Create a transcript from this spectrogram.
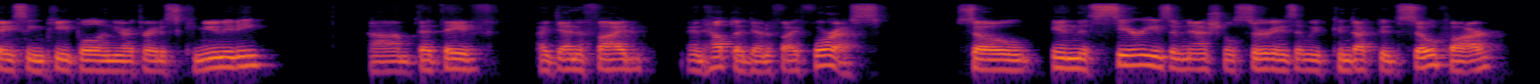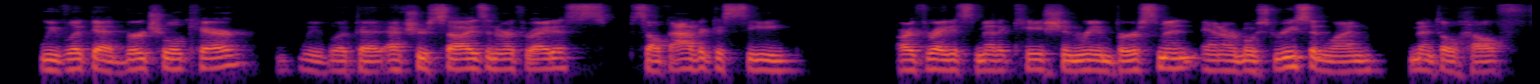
facing people in the arthritis community um, that they've identified and helped identify for us. So, in the series of national surveys that we've conducted so far, we've looked at virtual care, we've looked at exercise and arthritis, self advocacy, arthritis medication reimbursement, and our most recent one, mental health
